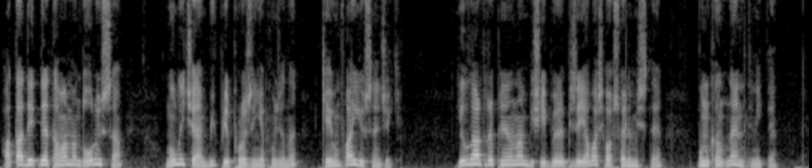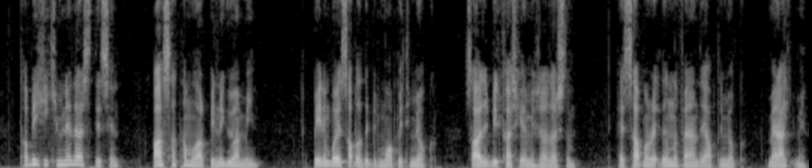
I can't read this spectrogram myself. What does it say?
hatta dedikleri tamamen doğruysa Null'u içeren büyük bir projenin yapımcını Kevin Feige üstlenecek. Yıllardır planlanan bir şey böyle bize yavaş yavaş söylemişti bunu kanıtlayan nitelikte. Tabii ki kim ne derse desin asla tam olarak birine güvenmeyin. Benim bu hesapla da bir muhabbetim yok. Sadece birkaç kere mesajlaştım. Hesabın reklamını falan da yaptığım yok. Merak etmeyin.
